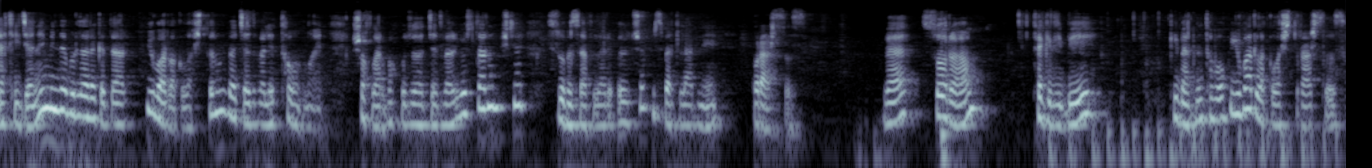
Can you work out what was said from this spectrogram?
Nəticəni mində birlərə qədər yuvarlaqlaşdırın və cədvəli tamamlayın. Uşaqlar, bax, bu cədvəl göstərilmişdir. Siz o məsafələri ölçüb nisbətlərini qurarsınız. Və sonra təqribi qiymətini tapıb yuvarlaqlaşdırarsınız.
